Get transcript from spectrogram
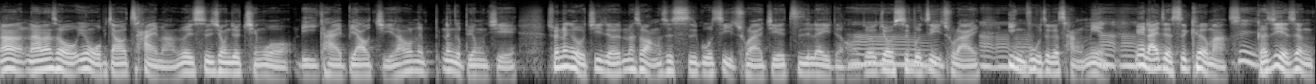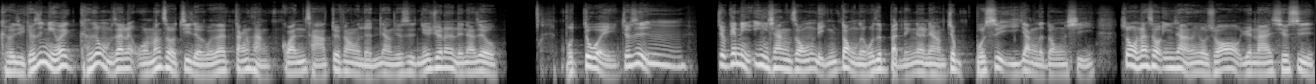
那那那时候因为我比较菜嘛，所以师兄就请我离开，不要接。然后那那个不用接，所以那个我记得那时候好像是师姑自己出来接之类的，哦就就师傅自己出来应付这个场面嗯嗯，因为来者是客嘛。是可是也是很客气。可是你会，可是我们在那，我那时候记得我在当场观察对方的能量，就是你会觉得那个能量就不对，就是嗯就跟你印象中灵动的或者本灵那样就不是一样的东西。所以我那时候印象很有说，哦，原来就是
